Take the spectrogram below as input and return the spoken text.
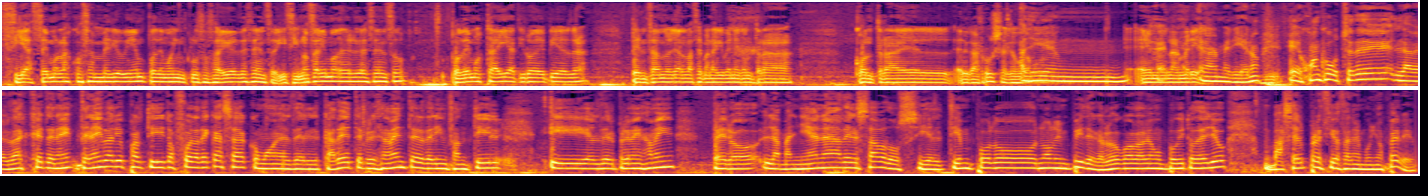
si hacemos las cosas medio bien, podemos incluso salir del descenso. Y si no salimos del descenso, podemos estar ahí a tiro de piedra, pensando ya en la semana que viene contra contra el, el Garrusa. Que. Allí en, En- en Almería. En Almería, ¿no? Eh, Juanjo, ustedes, la verdad es que tenéis, tenéis varios partiditos fuera de casa, como el del cadete, precisamente, el del infantil y el del prebenjamín, pero la mañana del sábado, si el tiempo lo- no lo impide, que luego hablaremos un poquito de ello, va a ser preciosa en el Muñoz Pérez.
